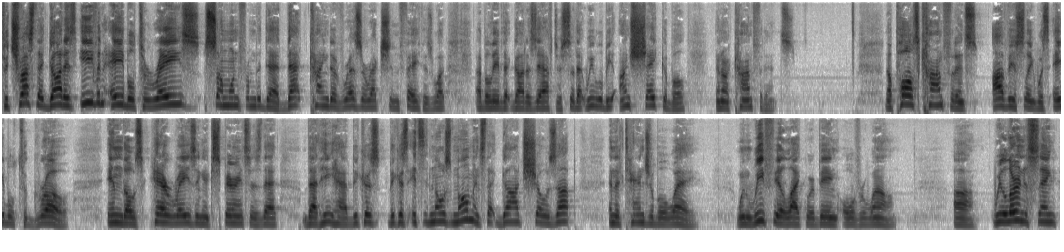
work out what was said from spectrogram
to trust that God is even able to raise someone from the dead. That kind of resurrection faith is what I believe that God is after, so that we will be unshakable in our confidence. Now, Paul's confidence obviously was able to grow in those hair raising experiences that, that he had because, because it's in those moments that God shows up in a tangible way when we feel like we're being overwhelmed. Uh, we learn to sing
